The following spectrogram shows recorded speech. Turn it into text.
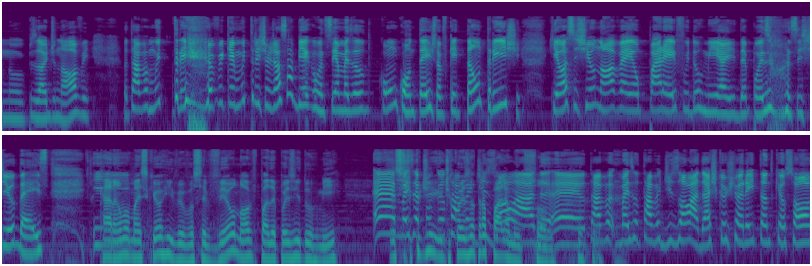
no, episódio 9. Eu tava muito triste. Eu fiquei muito triste. Eu já sabia o que acontecia, mas eu, com o contexto, eu fiquei tão triste que eu assisti o 9, aí eu parei, fui dormir. Aí depois eu assisti o 10. E... Caramba, mas que horrível. Você vê o 9 para depois ir dormir. É, Esse mas tipo é porque de, eu tava coisa atrapalha desolada. É, eu tava, mas eu tava desolada. Acho que eu chorei tanto que eu só.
